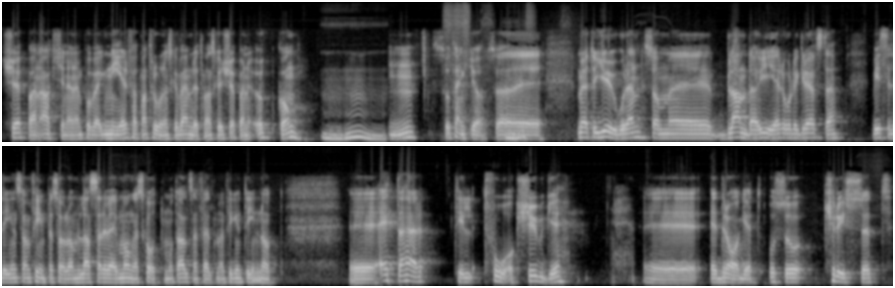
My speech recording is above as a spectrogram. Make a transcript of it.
köpa en aktie när den är på väg ner för att man tror den ska vända, utan man ska köpa en uppgång. Mm, så tänker jag. Så, eh, möter Djurgården som eh, blandar och ger och det grövsta. Visserligen som Fimpen sa, de lassade iväg många skott mot Alsenfelt men fick inte in något. Eh, etta här till 2,20 eh, är draget. Och så krysset.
